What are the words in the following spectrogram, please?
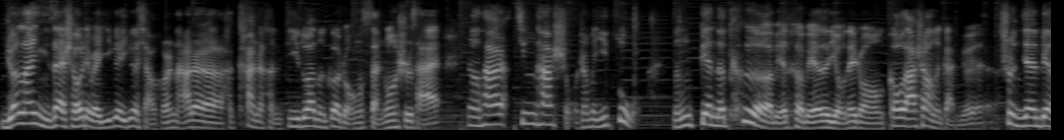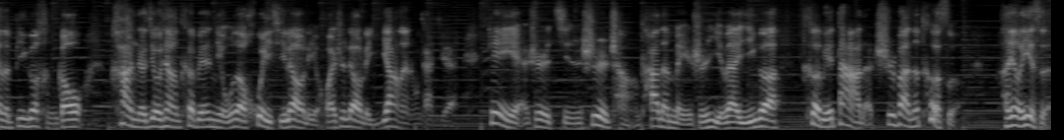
原来你在手里边一个一个小盒拿着，看着很低端的各种散装食材，让他经他手这么一做，能变得特别特别的有那种高大上的感觉，瞬间变得逼格很高，看着就像特别牛的会席料理、怀石料理一样的那种感觉。这也是锦市场它的美食以外一个特别大的吃饭的特色，很有意思。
